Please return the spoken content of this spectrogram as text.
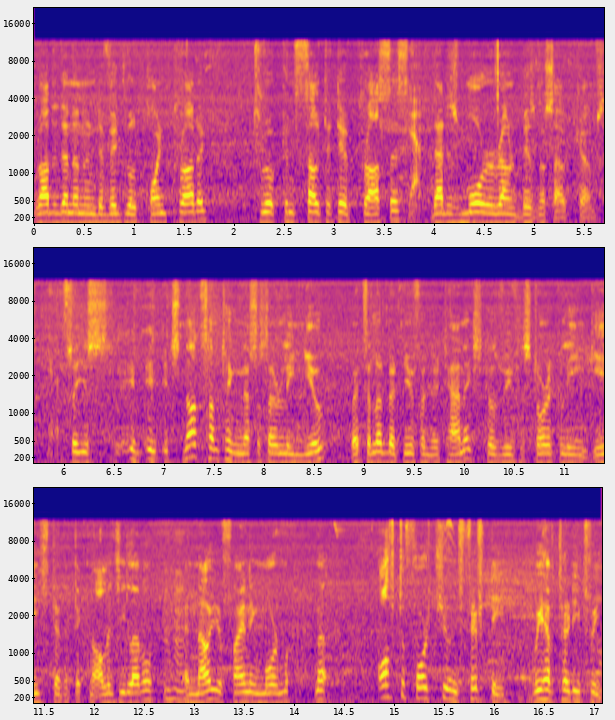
rather than an individual point product through a consultative process yeah. that is more around business outcomes. So you, it, it's not something necessarily new, but it's a little bit new for Nutanix because we've historically engaged at a technology level, mm -hmm. and now you're finding more and more. Now, off the Fortune 50, we have 33.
